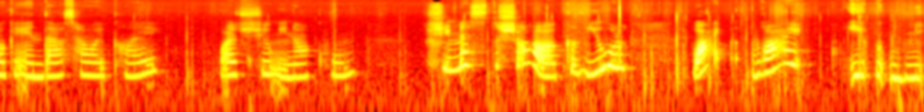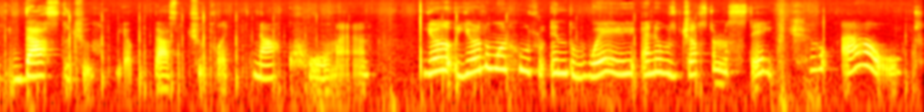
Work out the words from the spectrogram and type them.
Okay, and that's how I play. Why'd shoot me? Not cool. She missed the shot because you were. Why? Why? You, that's the truth. Yep, that's the truth. Like, not cool, man. You're you're the one who's in the way, and it was just a mistake. Chill out.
